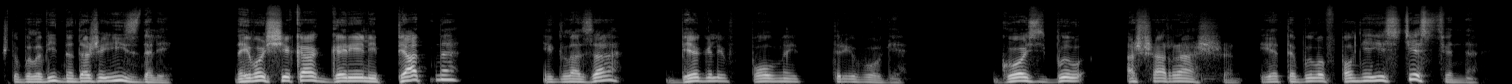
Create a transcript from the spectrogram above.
что было видно даже издали. На его щеках горели пятна, и глаза бегали в полной тревоге. Гость был ошарашен, и это было вполне естественно –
